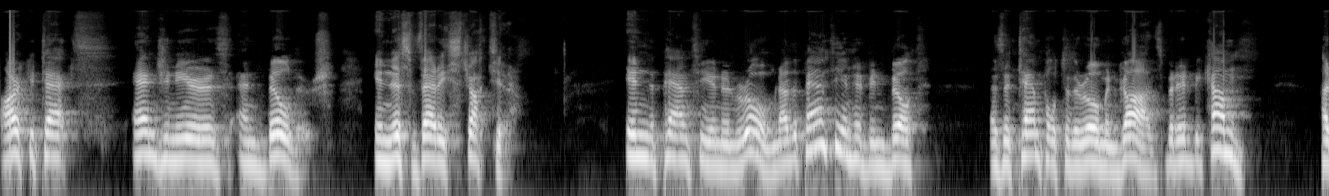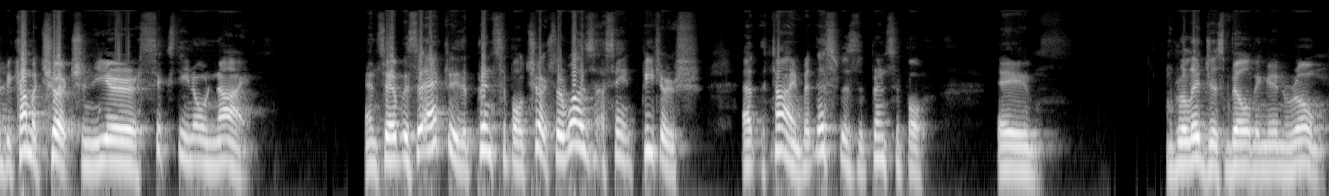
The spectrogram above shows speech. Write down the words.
architects, engineers, and builders in this very structure in the Pantheon in Rome. Now, the Pantheon had been built as a temple to the Roman gods, but it had become, had become a church in the year 1609. And so it was actually the principal church. There was a St. Peter's at the time, but this was the principal a religious building in Rome.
